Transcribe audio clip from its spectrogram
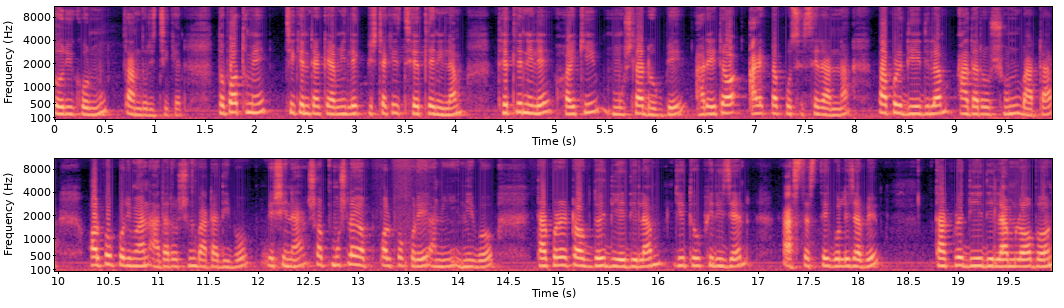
তৈরি করব তান্দুরি চিকেন তো প্রথমে চিকেনটাকে আমি লেগ পিসটাকে থেতলে নিলাম। থেতলে নিলে হয় কি, মশলা ঢুকবে। আর এটা আরেকটা প্রসেসে রান্না। তারপরে দিয়ে দিলাম আদা, রসুন, বাটা। অল্প পরিমাণ আদা, রসুন, বাটা দিব। বেশি না, সব মশলাই অল্প করে আমি নিব। তারপরে টক দই দিয়ে দিলাম, যেহেতু ফ্রিজের আস্তে আস্তে গলে যাবে। তারপরে দিয়ে দিলাম লবণ,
